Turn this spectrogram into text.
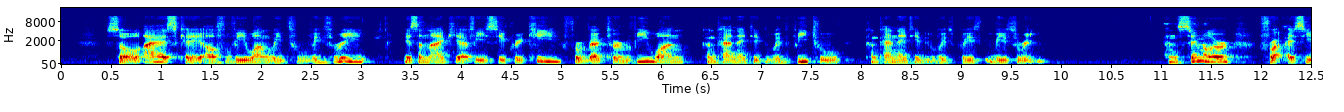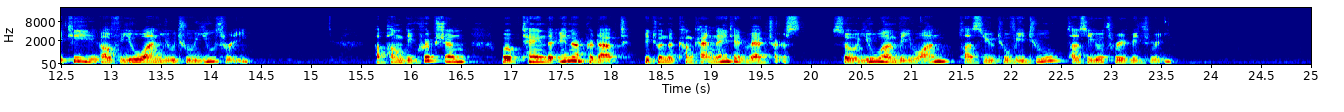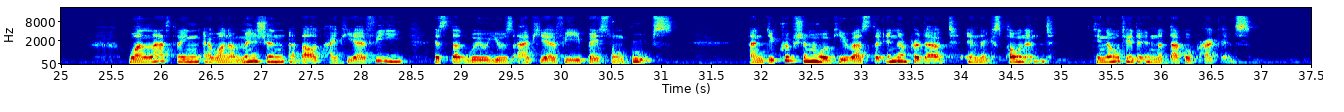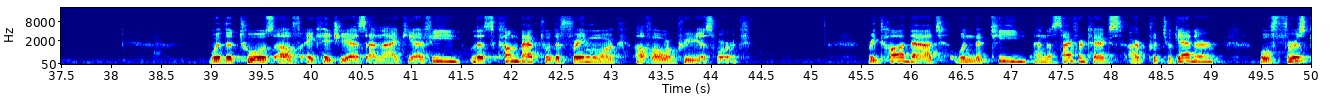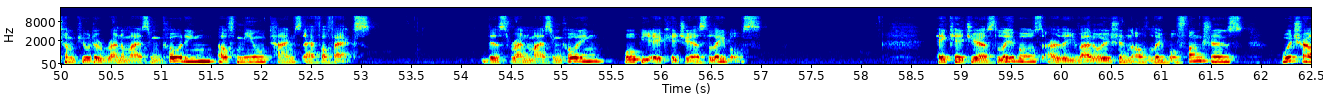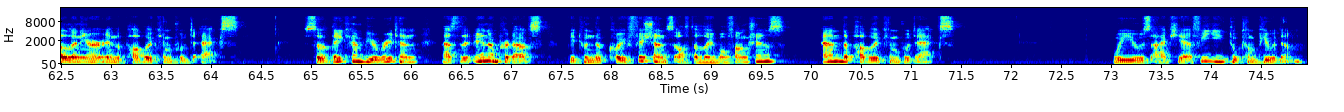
So ISK of V1, V2, V3 is an IPFE secret key for vector V1 concatenated with V2 concatenated with V3. And similar for ICT of U1, U2, U3. Upon decryption, we obtain the inner product between the concatenated vectors so U1 V1 plus U2 V2 plus U3 V3. One last thing I want to mention about IPFE is that we'll use IPFE based on groups. And decryption will give us the inner product and the exponent, denoted in the double brackets. With the tools of AKGS and IPFE, let's come back to the framework of our previous work. Recall that when the key and the ciphertext are put together, we'll first compute a randomized encoding of mu times f of x. This randomized encoding will be AKGS labels. AKGS labels are the evaluation of label functions, which are linear in the public input x. So they can be written as the inner products between the coefficients of the label functions and the public input x. We use IPFE to compute them.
